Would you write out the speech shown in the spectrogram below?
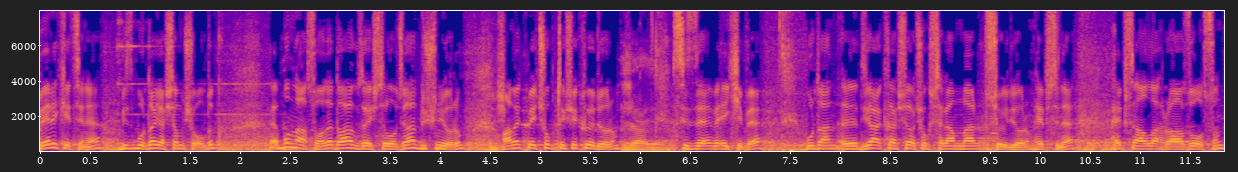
bereketini biz burada yaşamış olduk. E, bundan sonra da daha güzel işler olacağını düşünüyorum. Ahmet Bey çok teşekkür ediyorum. Rica ederim. Size ve ekibe. Buradan e, diğer arkadaşlara çok selamlar söylüyorum hepsine. Hepsine Allah razı olsun.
